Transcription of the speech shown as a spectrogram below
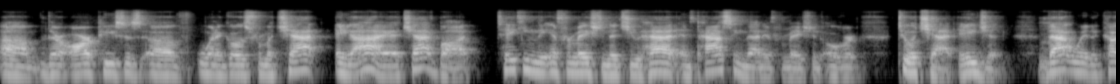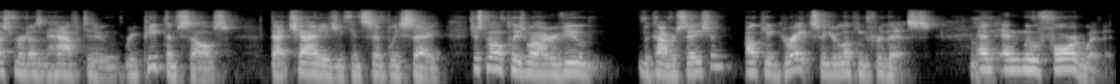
Um, there are pieces of when it goes from a chat AI, a chat bot, taking the information that you had and passing that information over to a chat agent. Mhm. That way, the customer doesn't have to repeat themselves. That chat agent can simply say, just a moment, please, while I review the conversation. Okay, great. So you're looking for this and, and move forward with it.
